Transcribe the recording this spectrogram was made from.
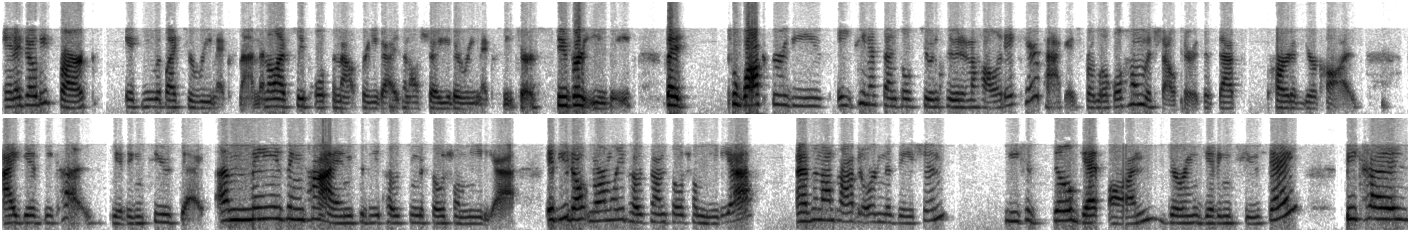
in Adobe Spark if you would like to remix them. And I'll actually pull some out for you guys and I'll show you the remix feature. Super easy. But to walk through these 18 essentials to include in a holiday care package for local homeless shelters if that's part of your cause. I Give Because, Giving Tuesday. Amazing time to be posting to social media. If you don't normally post on social media, as a nonprofit organization, you should still get on during Giving Tuesday because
